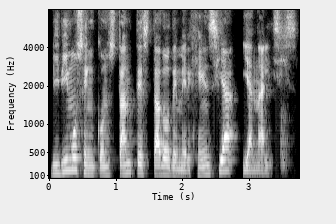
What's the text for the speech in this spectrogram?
Vivimos en constante estado de emergencia y análisis.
